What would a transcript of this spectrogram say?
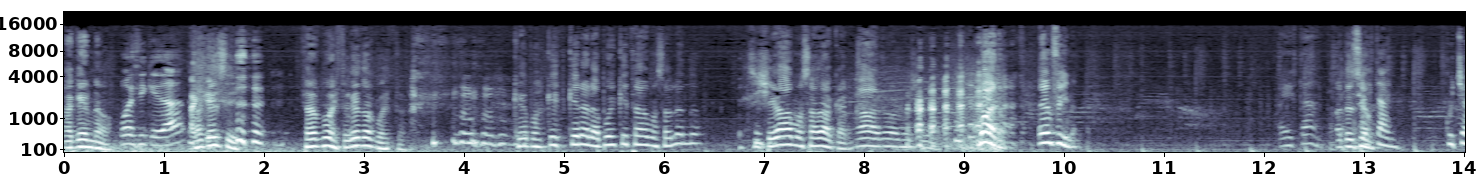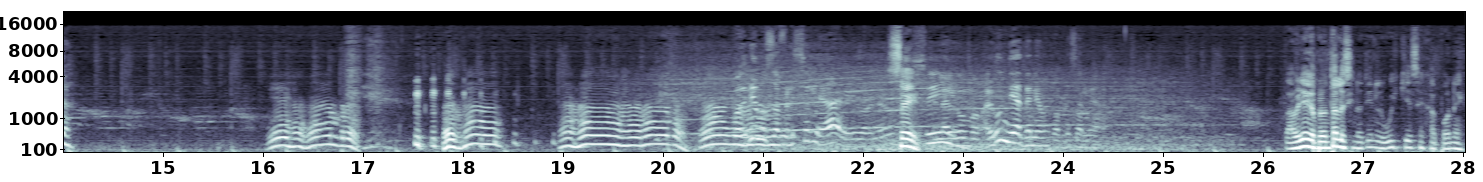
¿a qué no? ¿Vos decís que da? ¿A qué sí? Está puesto, ¿qué está puesto? ¿Qué, pues, qué, qué era la pues? ¿Qué estábamos hablando? Si llegábamos a Dakar. Ah, no, no llegamos. Bueno, en fin, Ahí está. Ahí atención. están. Escucha. Podríamos ofrecerle algo, ¿no? Sí. En algún, día teníamos que ofrecerle algo. Habría que preguntarle si no tiene el whisky ese japonés.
